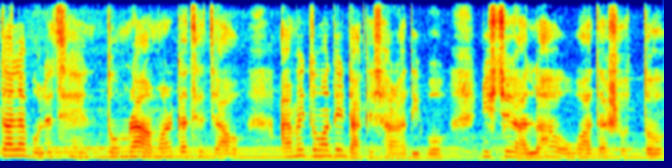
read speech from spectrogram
তালা বলেছেন, তোমরা আমার কাছে যাও, আমি তোমাদের ডাকে সাড়া দিব। নিশ্চয়ই আল্লাহ ওয়াদা সত্য।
